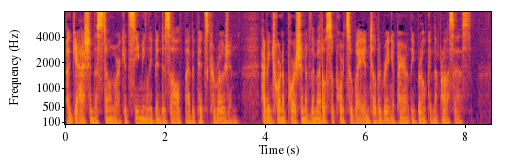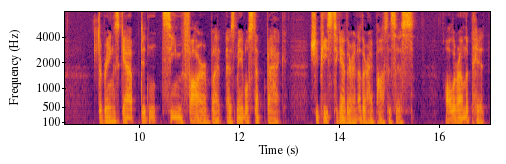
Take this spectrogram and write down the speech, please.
a gash in the stonework had seemingly been dissolved by the pit's corrosion, having torn a portion of the metal supports away until the ring apparently broke in the process. The ring's gap didn't seem far, but as Maple stepped back, she pieced together another hypothesis. All around the pit,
